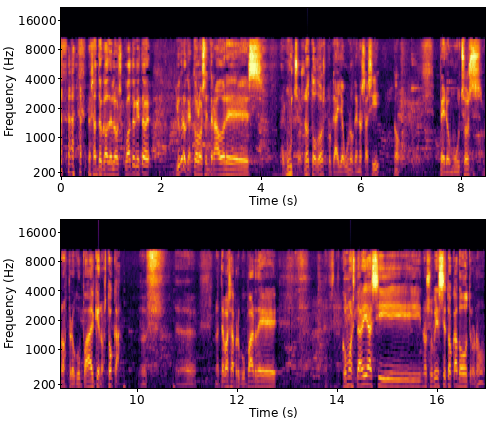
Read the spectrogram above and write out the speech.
nos han tocado de los cuatro que to- Yo creo que todos los entrenadores, o muchos, no todos, porque hay alguno que no es así, ¿no? Pero muchos nos preocupa el que nos toca. Uf, eh, no te vas a preocupar de cómo estaría si nos hubiese tocado otro, ¿no?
